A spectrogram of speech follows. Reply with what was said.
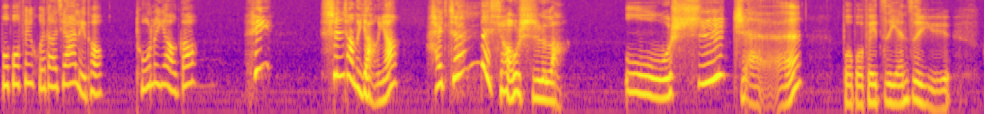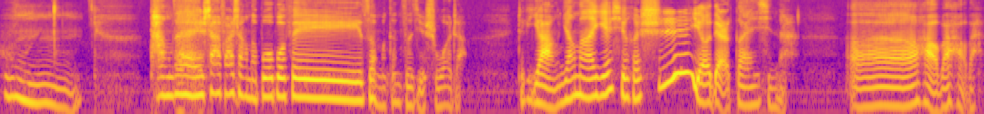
波波飞回到家里头，涂了药膏，嘿，身上的痒痒还真的消失了。五湿疹，波波飞自言自语，嗯。躺在沙发上的波波飞这么跟自己说着：“这个痒痒呢，也许和诗有点关系呢。呃，好吧，好吧，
